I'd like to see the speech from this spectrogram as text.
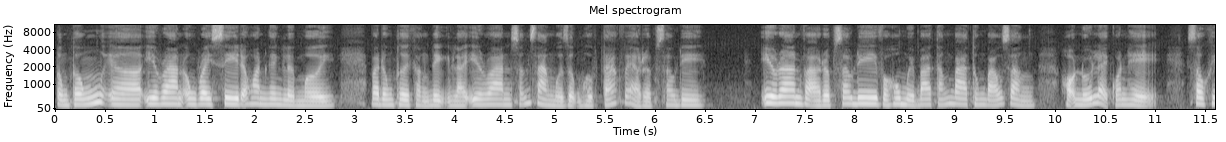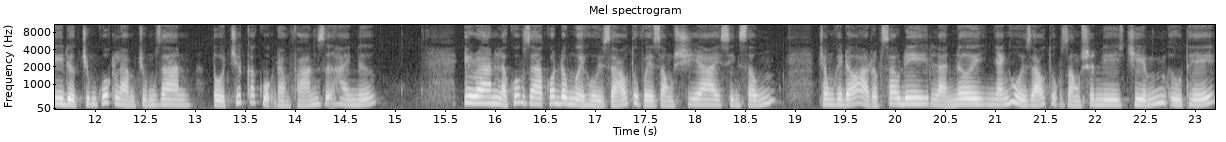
Tổng thống ờ, Iran ông Raisi đã hoan nghênh lời mời và đồng thời khẳng định là Iran sẵn sàng mở rộng hợp tác với Ả Rập Saudi. Iran và Ả Rập Saudi vào hôm 13 tháng 3 thông báo rằng họ nối lại quan hệ sau khi được Trung Quốc làm trung gian tổ chức các cuộc đàm phán giữa hai nước. Iran là quốc gia có đông người Hồi giáo thuộc về dòng Shia sinh sống, trong khi đó Ả Rập Saudi là nơi nhánh Hồi giáo thuộc dòng Sunni chiếm ưu thế,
